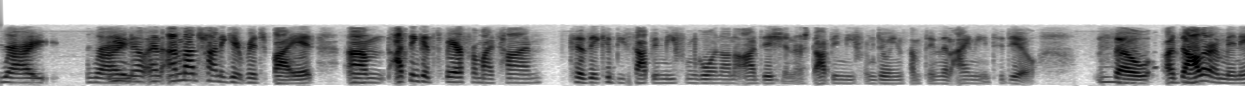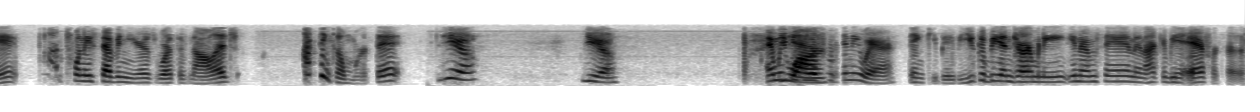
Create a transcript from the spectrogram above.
Right. Right. You know, and I'm not trying to get rich by it. Um, I think it's fair for my time because it could be stopping me from going on an audition or stopping me from doing something that I need to do. Mhm. So a dollar a minute, 27 years worth of knowledge. I think I'm worth it. Yeah. Yeah. And we You can are. do it from anywhere. Thank you, baby. You could be in Germany, you know what I'm saying, and I could be in Africa or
